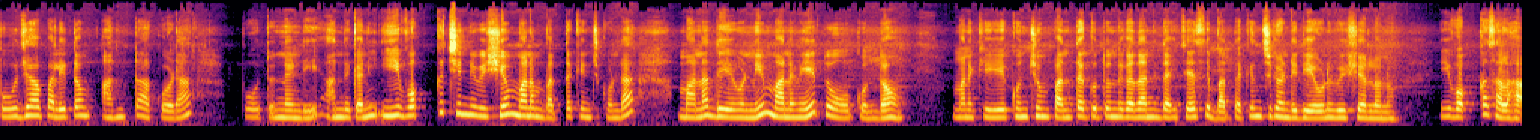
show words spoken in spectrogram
పూజా ఫలితం అంతా కూడా పోతుందండి. అందుకని ఈ ఒక్క చిన్న విషయం మనం బద్దకించకుండా మన దేవుణ్ణి మనమే తోకుందాం మనకి కొంచెం పని తగ్గుతుంది కదా అని దయచేసి బద్దకించకండి దేవుడి విషయంలోనూ. ఈ ఒక్క సలహా.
